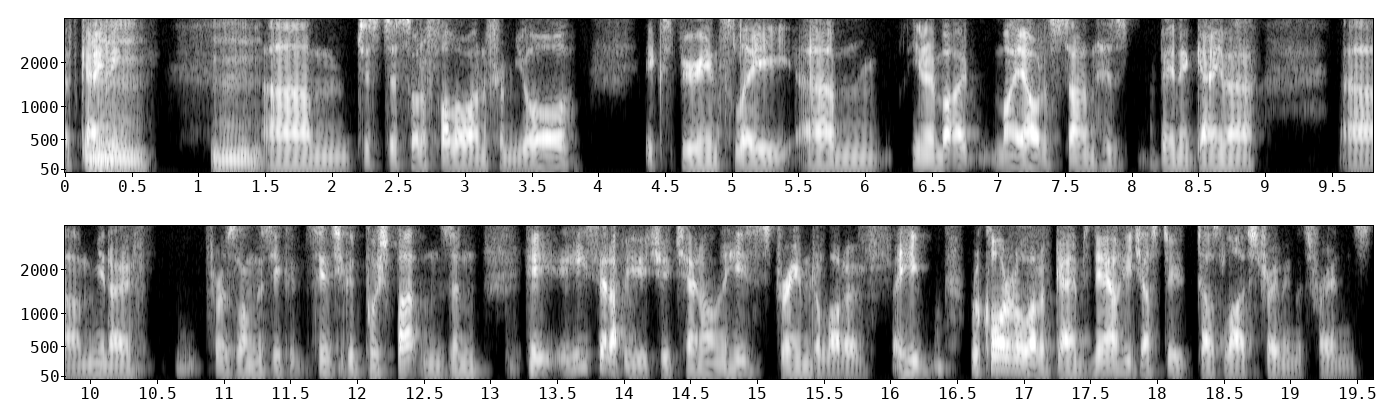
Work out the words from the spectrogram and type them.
of gaming. Mm, mm. Um, just to sort of follow on from your experience, Lee. Um, you know, my my eldest son has been a gamer. Um, you know, for as long as he could since he could push buttons. And he he set up a youtube channel and he's streamed a lot of he recorded a lot of games. Now he just do, does live streaming with friends.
